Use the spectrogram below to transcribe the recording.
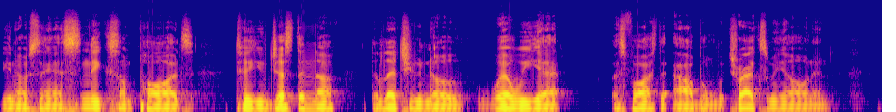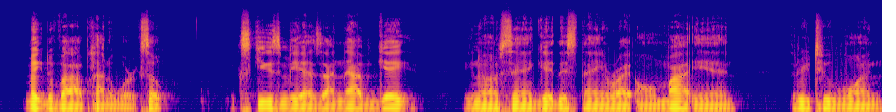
You know what I'm saying? Sneak some parts to you just enough to let you know where we at as far as the album, what tracks we on, and make the vibe kind of work. So excuse me as I navigate, you know what I'm saying, get this thing right on my end three, two, one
